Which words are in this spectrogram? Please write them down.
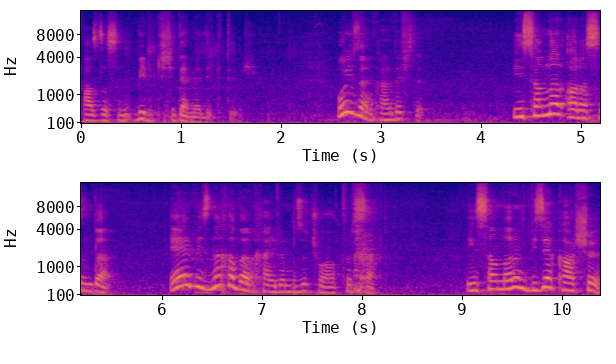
fazlasını bir kişi demedik diyor. O yüzden kardeşler insanlar arasında eğer biz ne kadar hayrımızı çoğaltırsak insanların bize karşı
